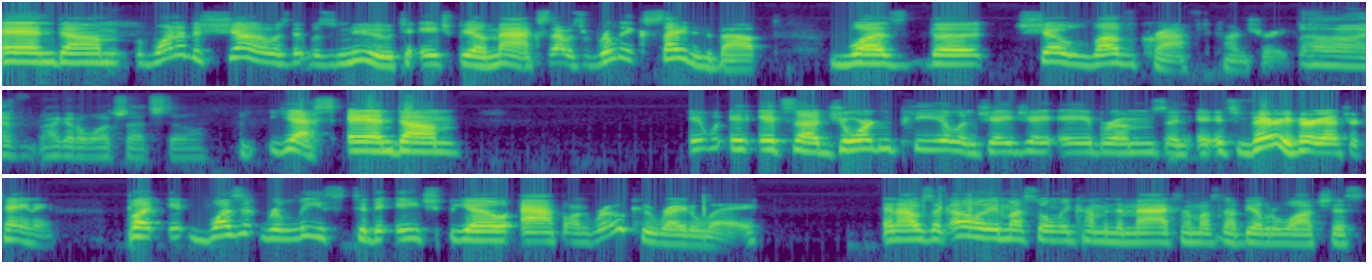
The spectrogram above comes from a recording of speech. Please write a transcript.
And um, one of the shows that was new to HBO Max that I was really excited about was the show Lovecraft Country. Oh, I've, I gotta watch that still. Yes, and um, it, it it's uh, Jordan Peele and J.J. Abrams, and it's very very entertaining. But it wasn't released to the HBO app on Roku right away, and I was like, oh, they must only come into Max. I must not be able to watch this.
